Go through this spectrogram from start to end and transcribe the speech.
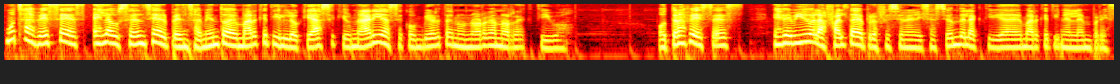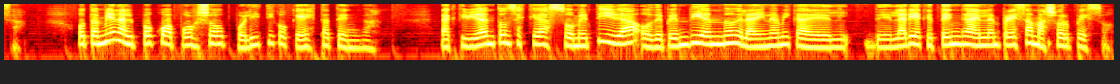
Muchas veces es la ausencia del pensamiento de marketing lo que hace que un área se convierta en un órgano reactivo. Otras veces es debido a la falta de profesionalización de la actividad de marketing en la empresa, o también al poco apoyo político que ésta tenga, la actividad entonces queda sometida o dependiendo de la dinámica del, área que tenga en la empresa mayor peso.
